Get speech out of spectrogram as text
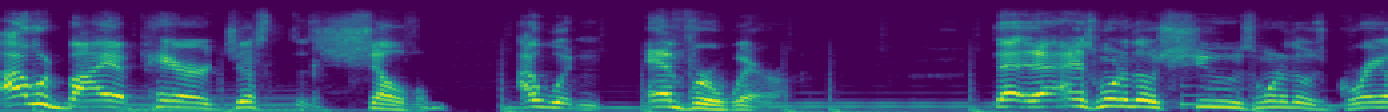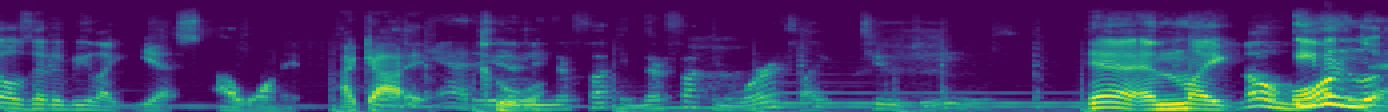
I would buy a pair just to shelve them. I wouldn't ever wear them. That, that is one of those shoes, one of those grails that'd be like, yes, I want it. I got it. Yeah, dude. cool. I mean, they're fucking. They're fucking worth like two G's. Yeah, and like No even look,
